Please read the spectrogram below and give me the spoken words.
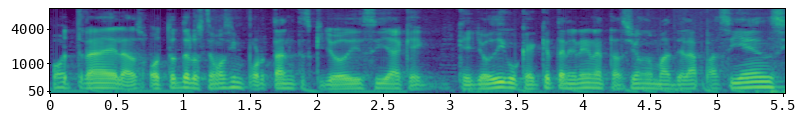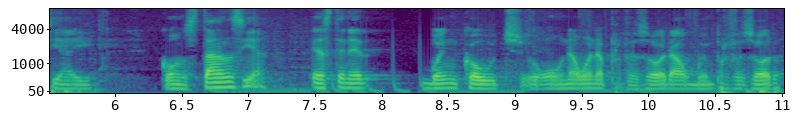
otra de las, otros de los temas importantes que yo decía, que, que yo digo que hay que tener en natación, además de la paciencia y constancia, es tener buen coach o una buena profesora, un buen profesor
